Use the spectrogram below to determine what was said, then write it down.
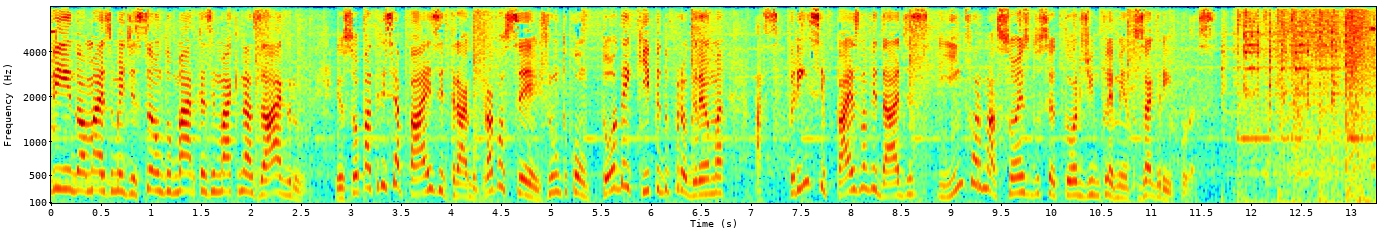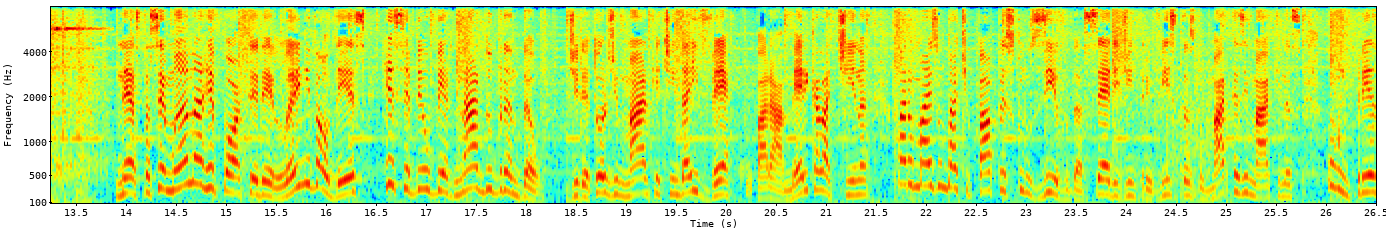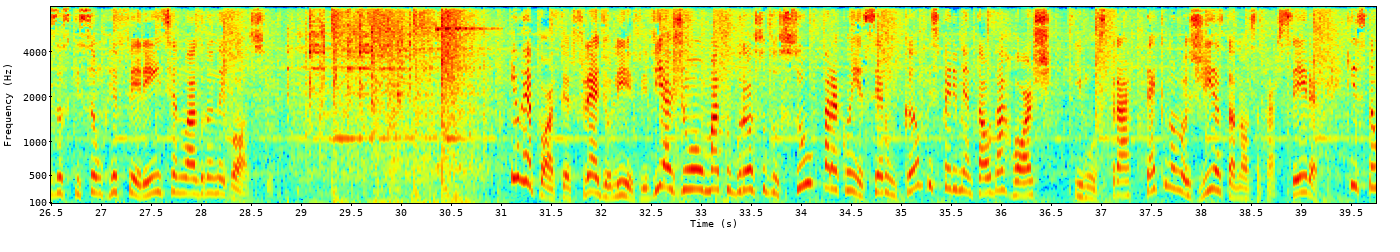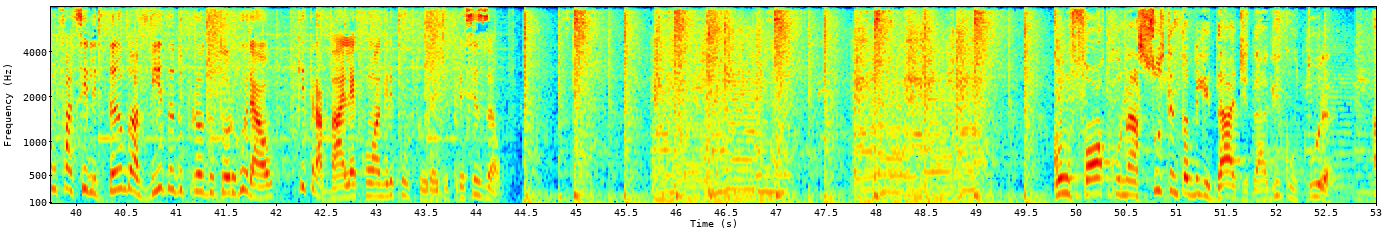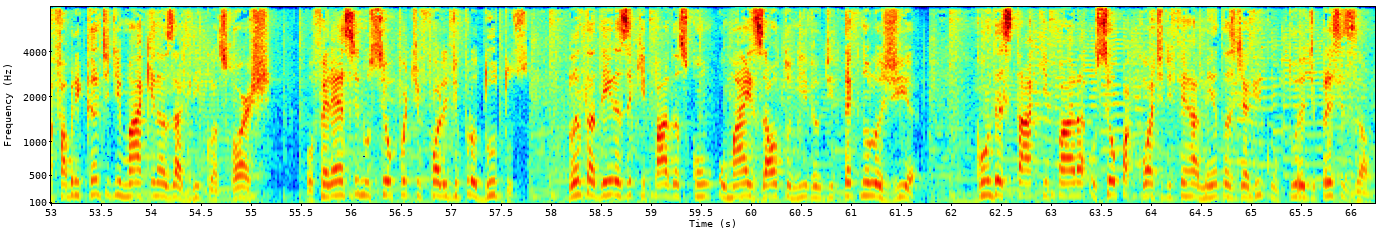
Bem-vindo a mais uma edição do Marcas e Máquinas Agro. Eu sou Patrícia Paz e trago para você, junto com toda a equipe do programa, as principais novidades e informações do setor de implementos agrícolas. Nesta semana, a repórter Elaine Valdez recebeu Bernardo Brandão, diretor de marketing da Iveco para a América Latina, para mais um bate-papo exclusivo da série de entrevistas do Marcas e Máquinas com empresas que são referência no agronegócio. O repórter Fred Olive viajou ao Mato Grosso do Sul para conhecer um campo experimental da Roche e mostrar tecnologias da nossa parceira que estão facilitando a vida do produtor rural que trabalha com agricultura de precisão. Com foco na sustentabilidade da agricultura, a fabricante de máquinas agrícolas Roche oferece no seu portfólio de produtos plantadeiras equipadas com o mais alto nível de tecnologia, com destaque para o seu pacote de ferramentas de agricultura de precisão.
